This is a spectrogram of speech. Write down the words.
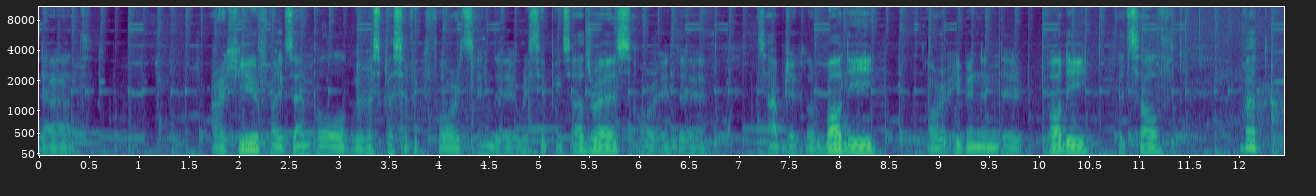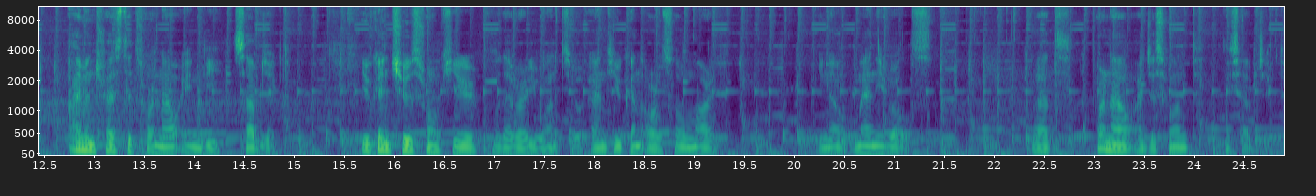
that are here, for example, with a specific words in the recipient's address or in the subject or body or even in the body itself, but I'm interested for now in the subject. You can choose from here whatever you want to and you can also mark, you know, many roles. But for now I just want the subject.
